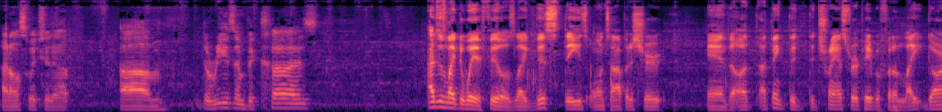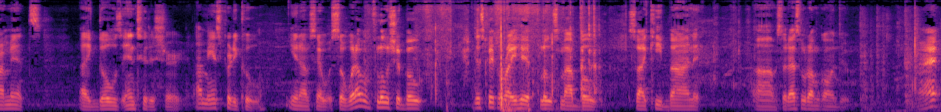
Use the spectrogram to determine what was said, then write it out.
I don't switch it up. Um, the reason because I just like the way it feels. Like this stays on top of the shirt. And the, uh, I think the, the transfer paper for the light garments like goes into the shirt. I mean, it's pretty cool. You know what I'm saying? So whatever floats your boat, this paper right here floats my boat. So I keep buying it. Um, so that's what I'm to do. All right.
